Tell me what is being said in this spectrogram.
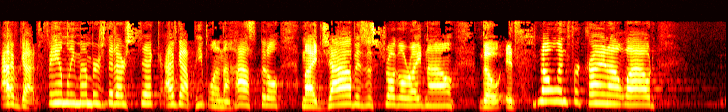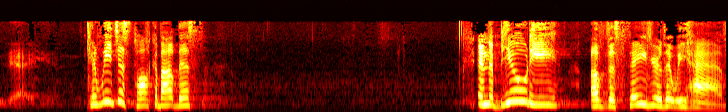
I've got family members that are sick. I've got people in the hospital. My job is a struggle right now, though it's snowing for crying out loud. Can we just talk about this? And the beauty of the Savior that we have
